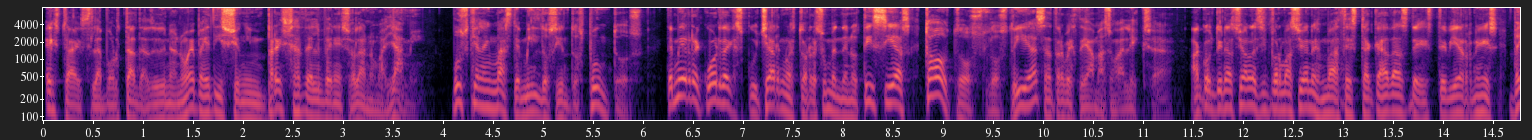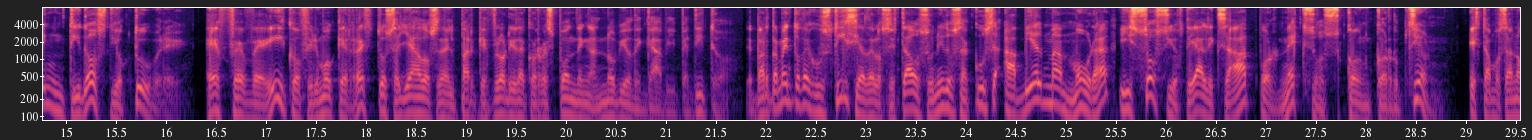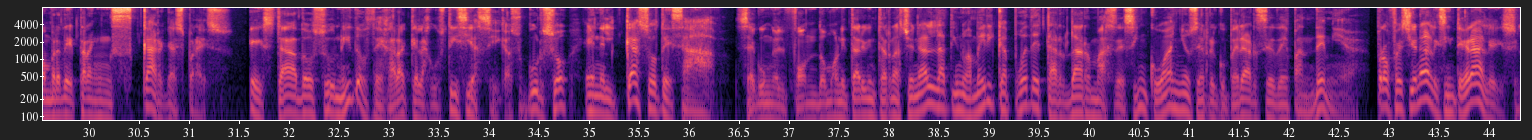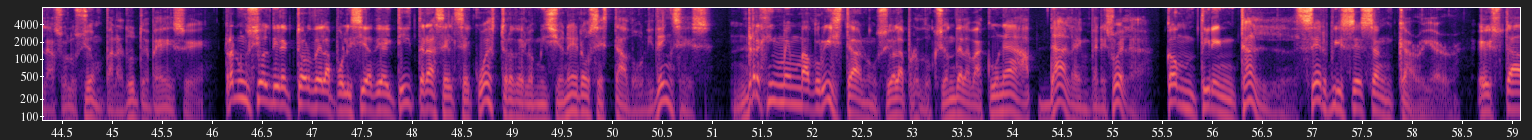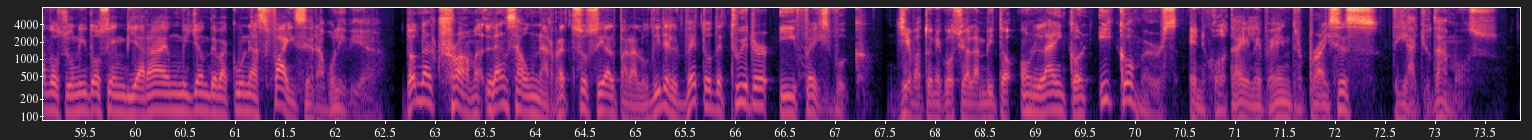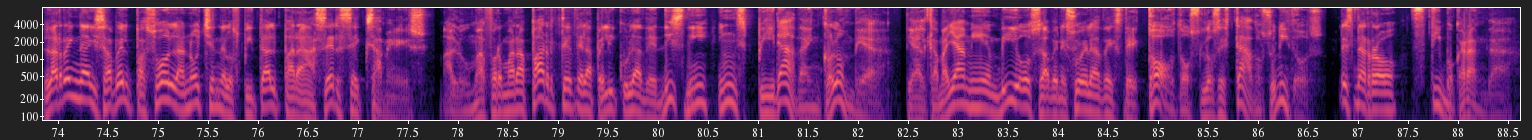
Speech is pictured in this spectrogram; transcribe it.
Esta es la portada de una nueva edición impresa del venezolano Miami. Búsquela en más de 1200 puntos. También recuerda escuchar nuestro resumen de noticias todos los días a través de Amazon Alexa. A continuación, las informaciones más destacadas de este viernes 22 de octubre. FBI confirmó que restos hallados en el Parque Florida corresponden al novio de Gaby Petito. Departamento de Justicia de los Estados Unidos acusa a Bielma Mora y socios de Alex Saab por nexos con corrupción. Estamos a nombre de Transcarga Express. Estados Unidos dejará que la justicia siga su curso en el caso de Saab. Según el Fondo Monetario Internacional, Latinoamérica puede tardar más de cinco años en recuperarse de pandemia. Profesionales integrales, la solución para tu TPS. Renunció el director de la policía de Haití tras el secuestro de los misioneros estadounidenses. Régimen madurista anunció la producción de la vacuna Abdala en Venezuela. Continental Services and Carrier. Estados Unidos enviará un millón de vacunas Pfizer a Bolivia. Donald Trump lanza una red social para aludir el veto de Twitter y Facebook. Lleva tu negocio al ámbito online con e-commerce. En JLB Enterprises te ayudamos. La reina Isabel pasó la noche en el hospital para hacerse exámenes. Maluma formará parte de la película de Disney inspirada en Colombia. De Alca Miami envíos a Venezuela desde todos los Estados Unidos. Les narró Steve Caranda.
